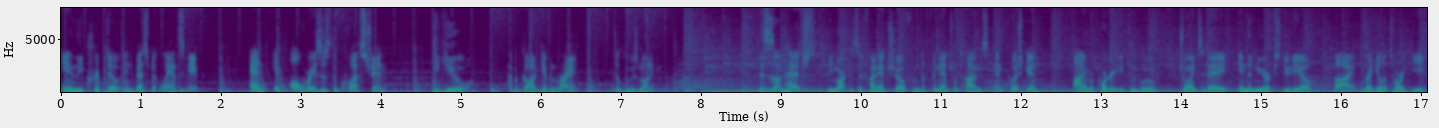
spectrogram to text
in the crypto investment landscape. And it all raises the question do you have a God given right to lose money? This is Unhedged, the markets and finance show from the Financial Times and Pushkin. I'm reporter Ethan Wu, joined today in the New York studio by regulatory geek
